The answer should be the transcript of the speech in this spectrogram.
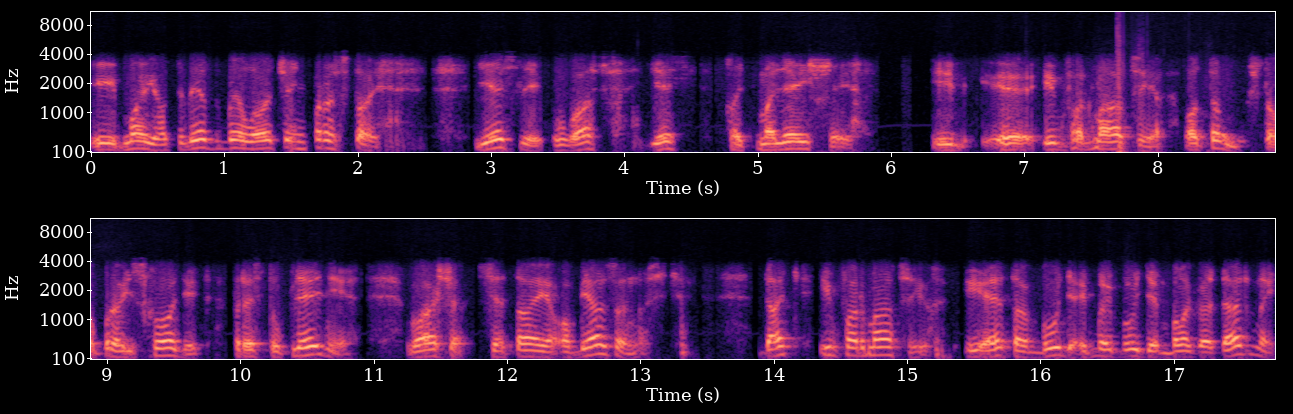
И мой ответ был очень простой. Если у вас есть хоть малейшая э, информация о том, что происходит преступление, ваша святая обязанность дать информацию. И это будет, мы будем благодарны,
